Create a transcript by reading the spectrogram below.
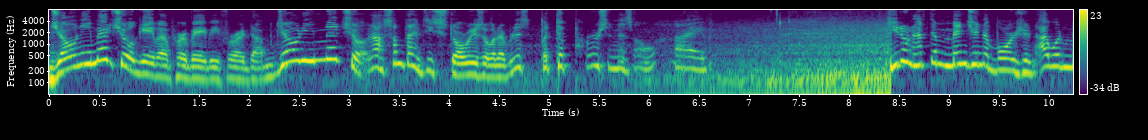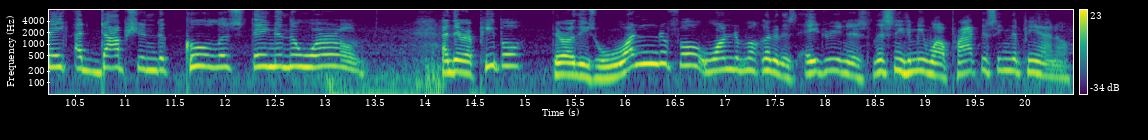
Joni Mitchell gave up her baby for adoption. Joni Mitchell. Now, sometimes these stories or whatever it is, but the person is alive. You don't have to mention abortion. I would make adoption the coolest thing in the world. And there are people, there are these wonderful, wonderful. Look at this. Adrian is listening to me while practicing the piano.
